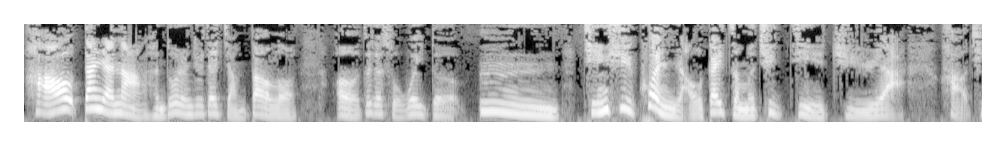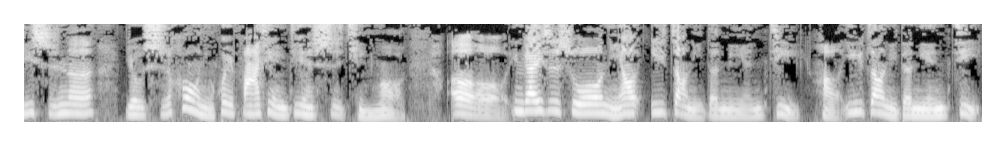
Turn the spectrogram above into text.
好，当然啦，很多人就在讲到了，呃，这个所谓的嗯情绪困扰该怎么去解决啊？好，其实呢，有时候你会发现一件事情哦，呃，应该是说你要依照你的年纪，好，依照你的年纪，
